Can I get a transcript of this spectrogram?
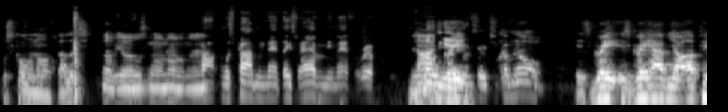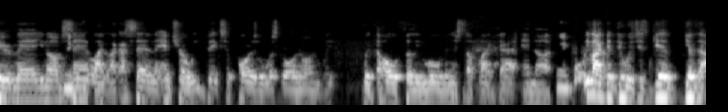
What's going on, fellas? Up, yo? What's going on, man? What's popping, man? Thanks for having me, man. For real. Nah, Oh, it's yeah. great. Appreciate you coming on. It's great. It's great having y'all up here, man. You know what I'm Yeah. saying? Like like I said in the intro, we big supporters of what's going on with with the whole Philly movement and stuff like that. And uh you. what we like to do is just give give the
